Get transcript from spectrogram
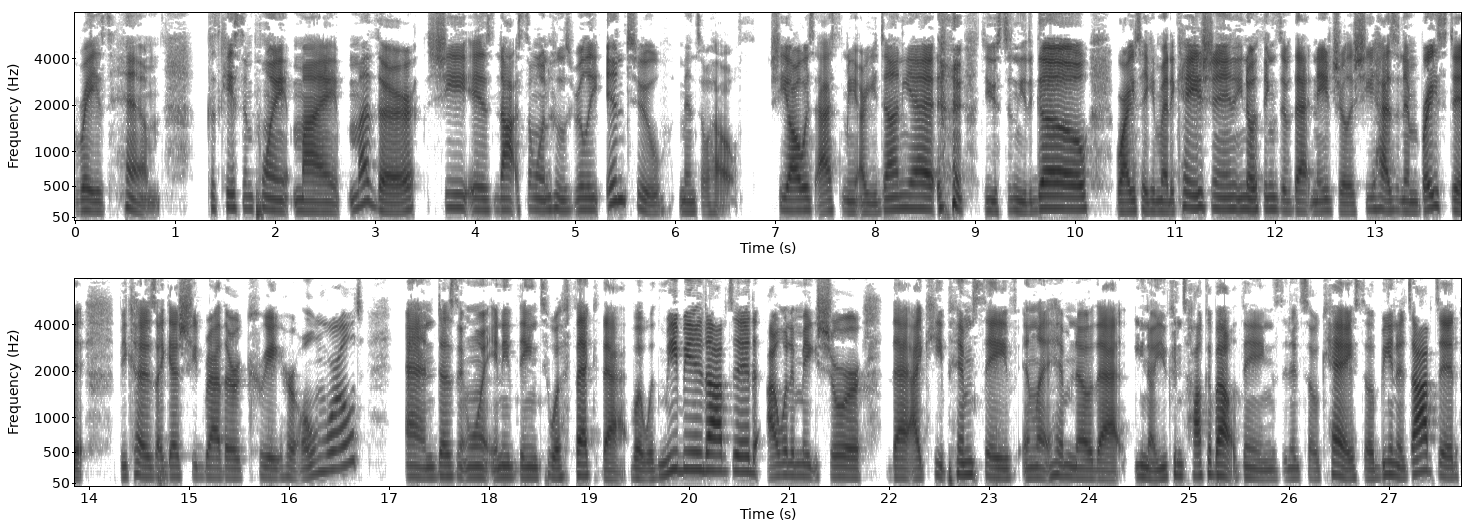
raise him. Because, case in point, my mother, she is not someone who's really into mental health. She always asks me, Are you done yet? Do you still need to go? Why are you taking medication? You know, things of that nature. Like she hasn't embraced it because I guess she'd rather create her own world and doesn't want anything to affect that. But with me being adopted, I want to make sure that I keep him safe and let him know that, you know, you can talk about things and it's okay. So being adopted,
